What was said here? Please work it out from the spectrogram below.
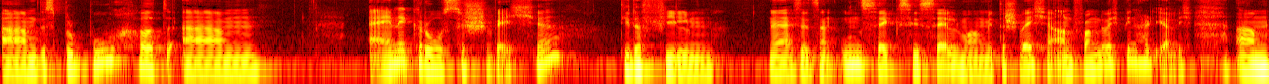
Ähm, das Buch hat ähm, eine große Schwäche, die der Film, ne, ist jetzt ein unsexy selber mit der Schwäche anfangen, aber ich bin halt ehrlich. Ähm,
